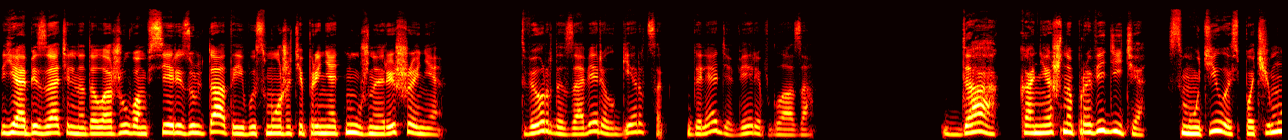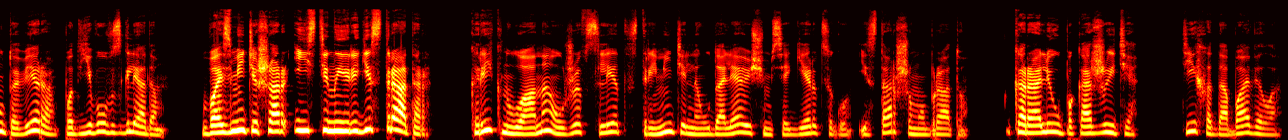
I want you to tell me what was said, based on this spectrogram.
Я обязательно доложу вам все результаты, и вы сможете принять нужное решение», — твердо заверил герцог, глядя Вере в глаза. Да, конечно, проведите. Смутилась почему-то Вера под его взглядом. Возьмите шар истины и регистратор, крикнула она уже вслед стремительно удаляющимся герцогу и старшему брату. Королю покажите, тихо добавила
